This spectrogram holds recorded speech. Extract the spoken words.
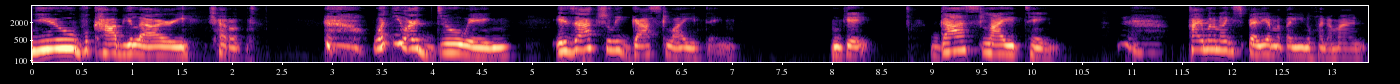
new vocabulary. Charot. What you are doing is actually gaslighting. Okay? Gaslighting. Kaya mo naman i-spell yan, matalino ka naman.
